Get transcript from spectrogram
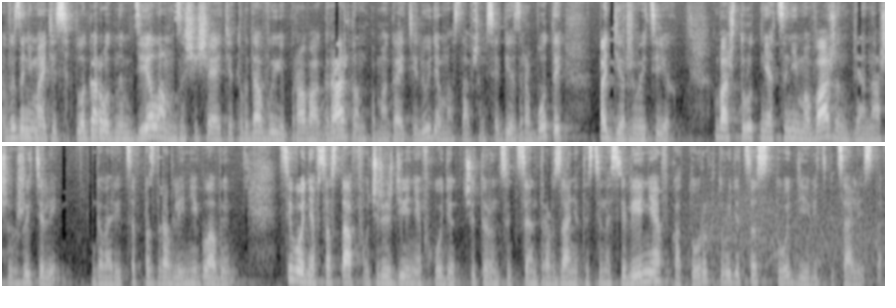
Вы занимаетесь благородным делом, защищаете трудовые права граждан, помогаете людям, оставшимся без работы, поддерживайте их. Ваш труд неоценимо важен для наших жителей, говорится в поздравлении главы. Сегодня в состав учреждения входят 14 центров занятости населения, в которых трудится 109 специалистов.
